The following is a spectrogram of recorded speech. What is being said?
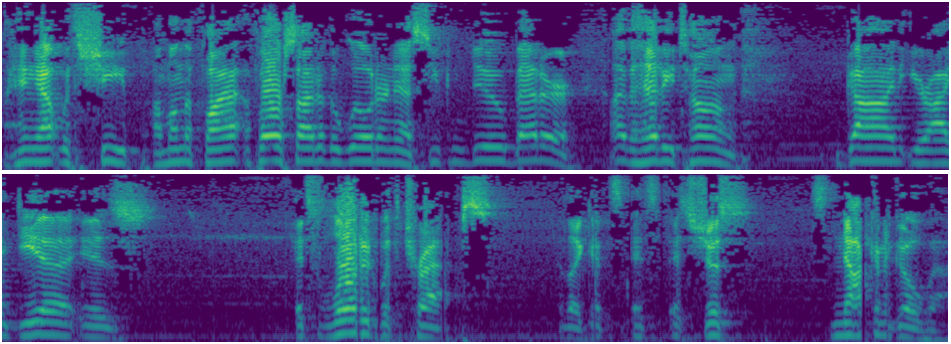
I hang out with sheep. I'm on the far side of the wilderness. You can do better. I have a heavy tongue. God, your idea is, it's loaded with traps. Like, it's, it's, it's just, it's not going to go well.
